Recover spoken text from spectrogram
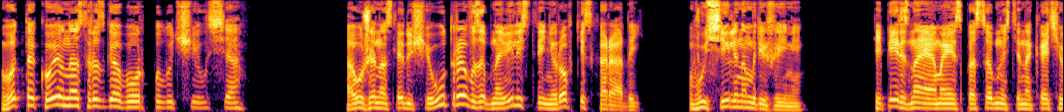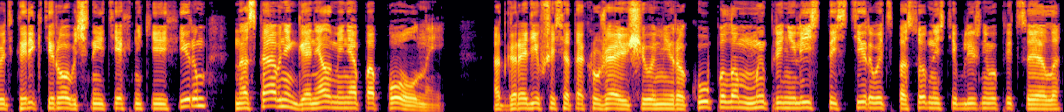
Вот такой у нас разговор получился. А уже на следующее утро возобновились тренировки с Харадой в усиленном режиме. Теперь, зная о моей способности накачивать корректировочные техники эфиром, наставник гонял меня по полной. Отгородившись от окружающего мира куполом, мы принялись тестировать способности ближнего прицела,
